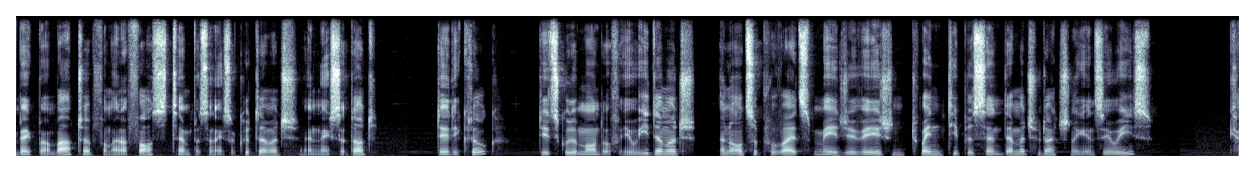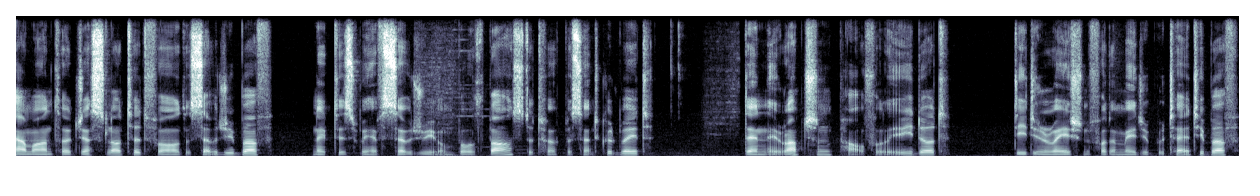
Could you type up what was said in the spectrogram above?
Backbar Barb Trap for Minor Force, 10% extra crit damage and extra dot. Deadly Cloak deals good amount of AoE damage and also provides Major Evasion, 20% damage reduction against AoEs. Karma Hunter just slotted for the Savagery buff. Like this we have Savagery on both bars, the 12% crit rate. Then Eruption, powerful AoE dot. Degeneration for the Major Brutality buff.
